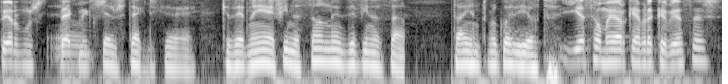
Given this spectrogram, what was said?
termos técnicos. É um dos termos técnicos, quer dizer, nem é afinação nem desafinação. Está entre uma coisa e outra. E esse é o maior quebra-cabeças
